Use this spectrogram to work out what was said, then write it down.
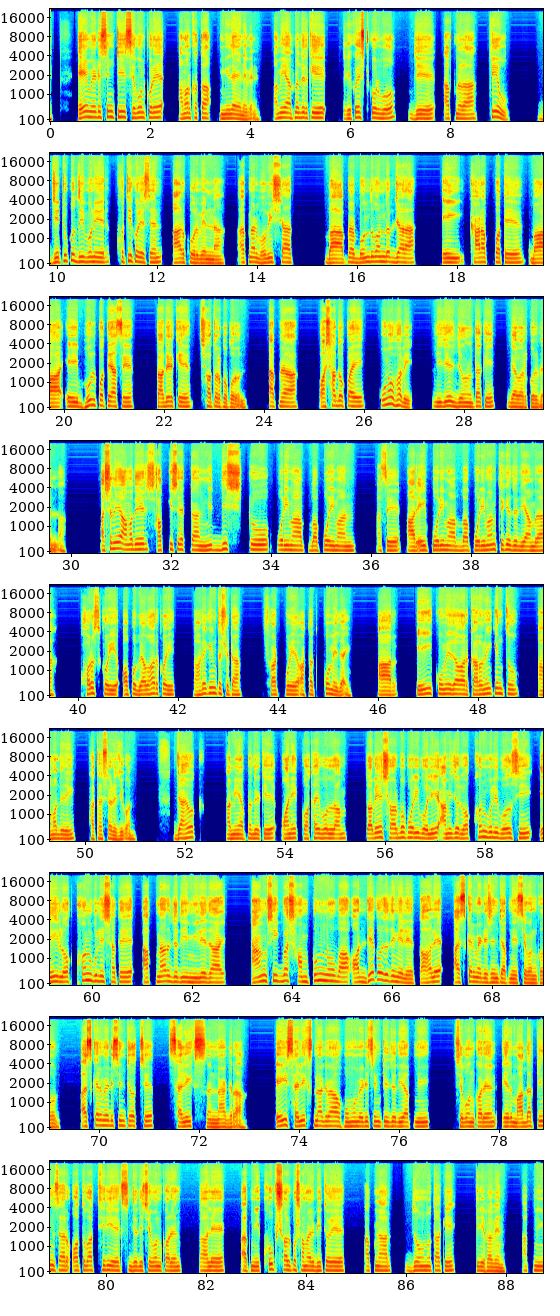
এই মেডিসিনটি সেবন করে আমার কথা মিলিয়ে নেবেন। আমি আপনাদেরকে রিকোয়েস্ট করব যে আপনারা কেউ যেটুকু জীবনের ক্ষতি করেছেন আর করবেন না। আপনার ভবিষ্যৎ বা আপনার বন্ধু বান্ধব যারা এই খারাপ পথে বা এই ভুল পথে আছে তাদেরকে সতর্ক করুন। আপনারা অসাধ উপায়ে কোনোভাবে নিজের যৌনতাকে ব্যবহার করবেন না। আসলে আমাদের সব কিছুর একটা নির্দিষ্ট পরিমাপ বা পরিমাণ আছে, আর এই পরিমাপ বা পরিমাণ থেকে যদি আমরা খরচ করি, অপব্যবহার করি, তাহলে কিন্তু সেটা শর্ট পড়ে অর্থাৎ কমে যায়। আর এই কমে যাওয়ার কারণেই কিন্তু আমাদের এই হতাশার জীবন। যাই হোক আমি আপনাদেরকে অনেক কথাই বললাম। তবে সর্বোপরি বলি, আমি যে লক্ষণগুলি বলছি, এই লক্ষণগুলির সাথে আপনার যদি মিলে যায়, আংশিক বা সম্পূর্ণ বা অর্ধেকও যদি মেলে, তাহলে আজকের মেডিসিনটি আপনি সেবন করুন। আজকের মেডিসিনটি হচ্ছে স্যালিক্স নাগরা এই স্যালিক্স নাগরা হোমো মেডিসিনটি যদি আপনি সেবন করেন, এর মাদার টিংসার অথবা থ্রি এক্স যদি সেবন করেন তাহলে আপনি খুব স্বল্প সময়ের ভিতরে আপনার যৌনতাকে ফিরে পাবেন। আপনি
